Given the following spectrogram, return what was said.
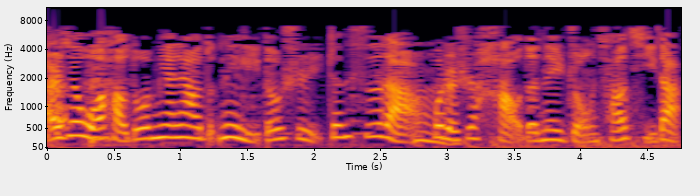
而且我好多面料内里都是真丝的，嗯或者是好的那种乔其的。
